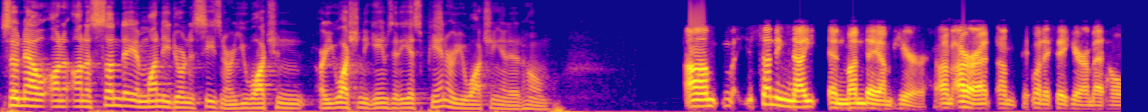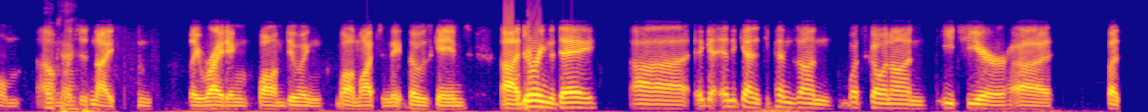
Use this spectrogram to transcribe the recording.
So now, on on a Sunday and Monday during the season, are you watching? Are you watching the games at ESPN, or are you watching it at home? Um, Sunday night and Monday, I'm here. Um, all right. I'm, when I say here, I'm at home, um, okay. which is nice. I'm writing while I'm doing while I'm watching the, those games. Uh, during the day, uh, and again, it depends on what's going on each year. Uh, but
